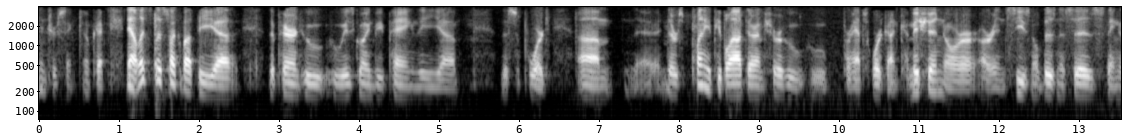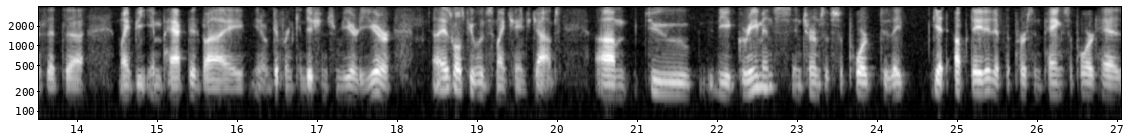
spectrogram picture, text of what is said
Interesting. Okay. Now let's let's talk about the uh, the parent who who is going to be paying the uh, the support. Um, there's plenty of people out there, I'm sure, who who perhaps work on commission or are in seasonal businesses, things that uh, might be impacted by you know different conditions from year to year, uh, as well as people who just might change jobs. Um, do the agreements in terms of support do they get updated if the person paying support has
